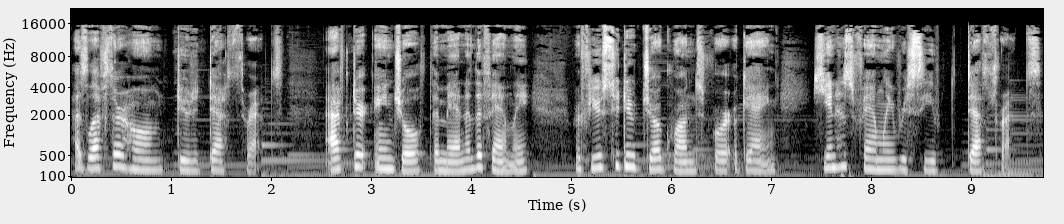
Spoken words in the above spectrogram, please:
has left their home due to death threats. After Angel, the man of the family, refused to do drug runs for a gang, he and his family received death threats.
